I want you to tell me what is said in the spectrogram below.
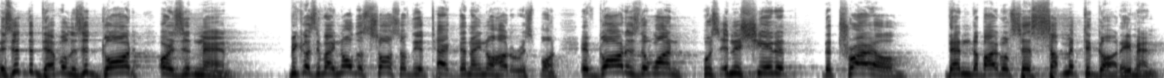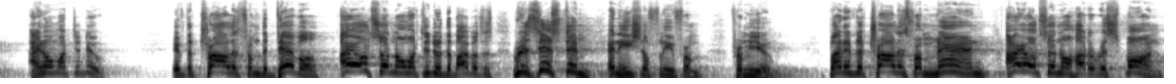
is it the devil, is it God, or is it man? Because if I know the source of the attack, then I know how to respond. If God is the one who's initiated the trial, then the Bible says submit to God. Amen. I know what to do. If the trial is from the devil, I also know what to do. The Bible says, resist him and he shall flee from, from you. But if the trial is from man, I also know how to respond.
